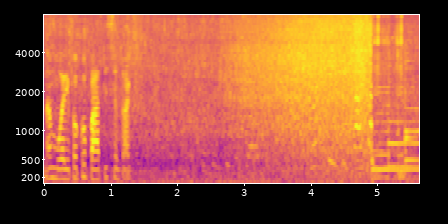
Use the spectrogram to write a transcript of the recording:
На морі покупатися так. Música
